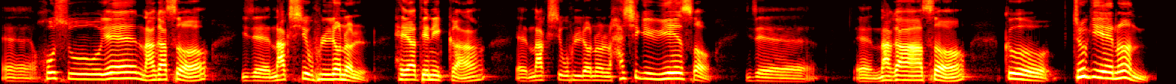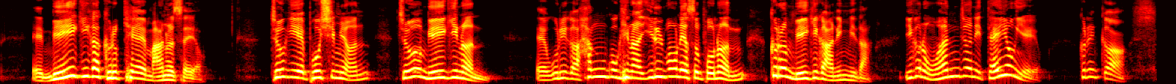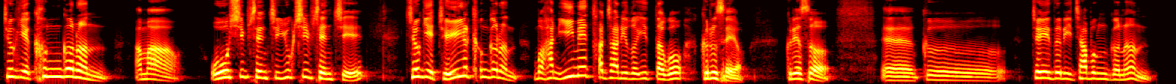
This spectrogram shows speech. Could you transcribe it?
에, 호수에 나가서 이제 낚시 훈련을 해야 되니까 에, 낚시 훈련을 하시기 위해서 이제 에, 나가서 그 저기에는 에, 메기가 그렇게 많으세요. 저기에 보시면 저 메기는 에, 우리가 한국이나 일본에서 보는 그런 메기가 아닙니다. 이거는 완전히 대형이에요. 그러니까 저기에 큰 거는 아마 50cm, 60cm, 저기에 제일 큰 거는 뭐 한 2m짜리도 있다고 그러세요. 그래서 에, 그 저희들이 잡은 거는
